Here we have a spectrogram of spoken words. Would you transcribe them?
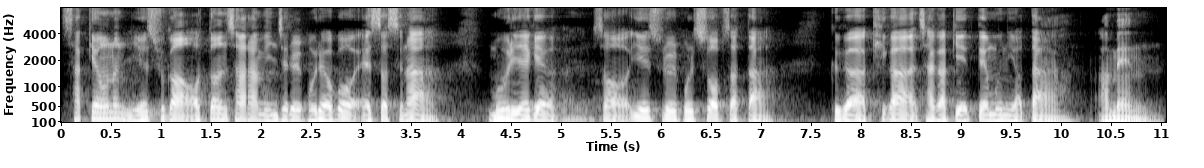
사케오는 예수가 어떤 사람인지를 보려고 애썼으나 무리에게서 예수를 볼 수 없었다. 그가 키가 작았기 때문이었다. 아멘.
